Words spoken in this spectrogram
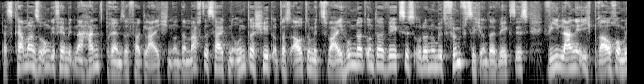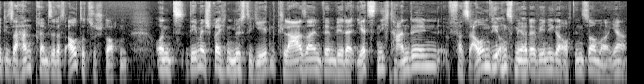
Das kann man so ungefähr mit einer Handbremse vergleichen. Und dann macht es halt einen Unterschied, ob das Auto mit 200 unterwegs ist oder nur mit 50 unterwegs ist, wie lange ich brauche, um mit dieser Handbremse das Auto zu stoppen. Und dementsprechend müsste jedem klar sein, wenn wir da jetzt nicht handeln, versauen wir uns mehr oder weniger auch den Sommer, ja.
